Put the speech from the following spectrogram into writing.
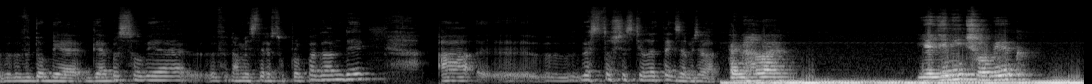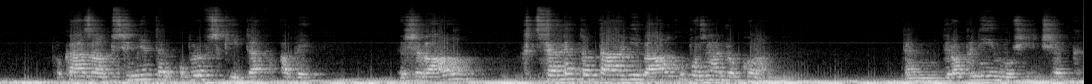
v době Goebbelsově na ministerstvu propagandy a ve 106 letech zemřela. Tenhle jediný člověk dokázal přimět ten obrovský dav, aby řval, chceme totální válku pořád dokola. Ten drobný mužíček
